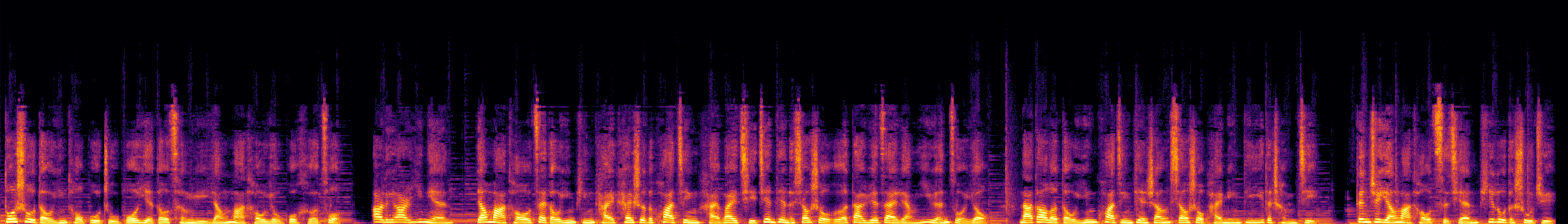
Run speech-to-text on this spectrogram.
多数抖音头部主播也都曾与洋码头有过合作。二零二一年，洋码头在抖音平台开设的跨境海外旗舰店的销售额大约在两亿元左右，拿到了抖音跨境电商销售排名第一的成绩。根据洋码头此前披露的数据，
